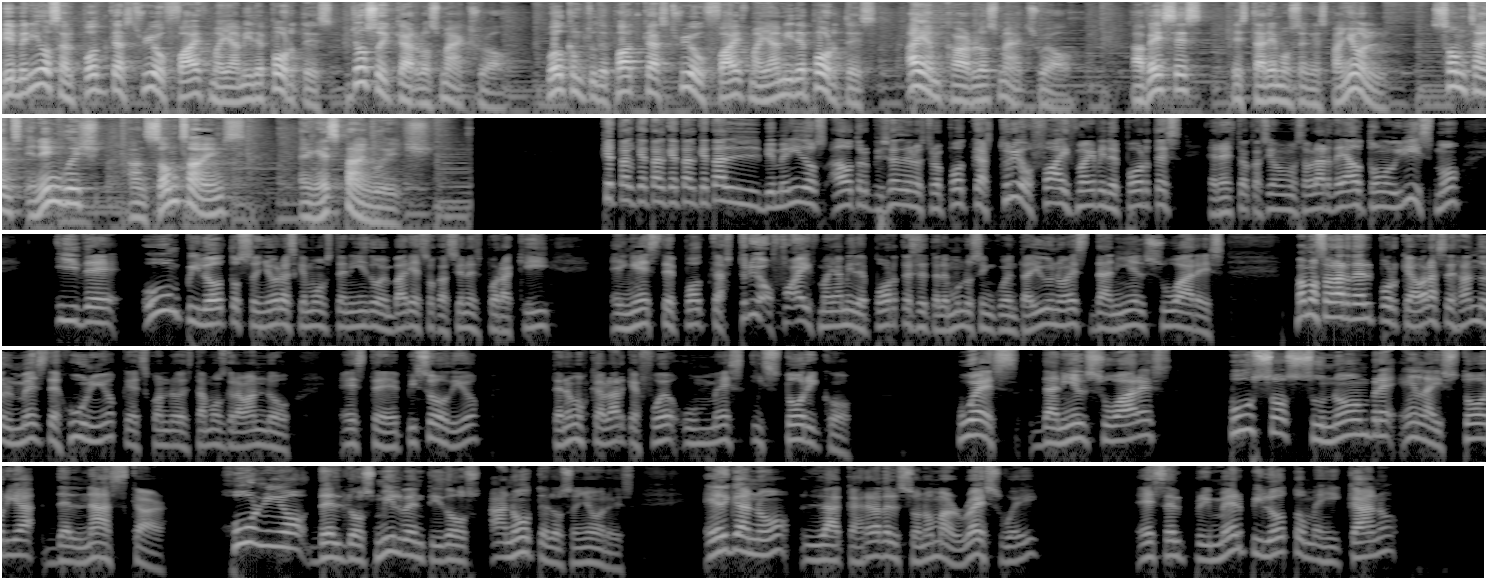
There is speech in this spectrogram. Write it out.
Bienvenidos al podcast 305 Miami Deportes. Yo soy Carlos Maxwell. Welcome to the podcast 305 Miami Deportes. I am Carlos Maxwell. A veces estaremos en español, sometimes in English and sometimes en Spanglish. ¿Qué tal, qué tal, qué tal, qué tal? Bienvenidos a otro episodio de nuestro podcast 305 Miami Deportes. En esta ocasión vamos a hablar de automovilismo y de un piloto, señores, que hemos tenido en varias ocasiones por aquí en este podcast Trio 5 Miami Deportes de Telemundo 51 es Daniel Suárez. Vamos a hablar de él porque ahora cerrando el mes de junio, que es cuando estamos grabando este episodio, tenemos que hablar que fue un mes histórico, pues Daniel Suárez puso su nombre en la historia del NASCAR. Junio del 2022, anótelo señores. Él ganó la carrera del Sonoma Raceway, es el primer piloto mexicano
